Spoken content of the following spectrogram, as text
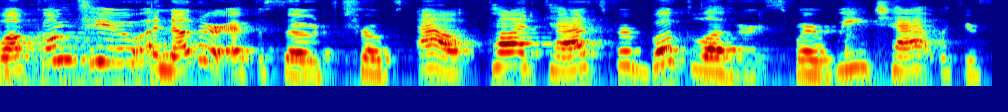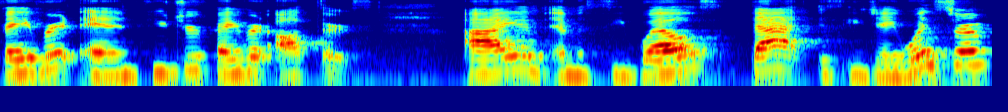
Welcome to another episode of Troped Out podcast for book lovers, where we chat with your favorite and future favorite authors. I am Emma C. Wells, that is EJ Winstrom,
